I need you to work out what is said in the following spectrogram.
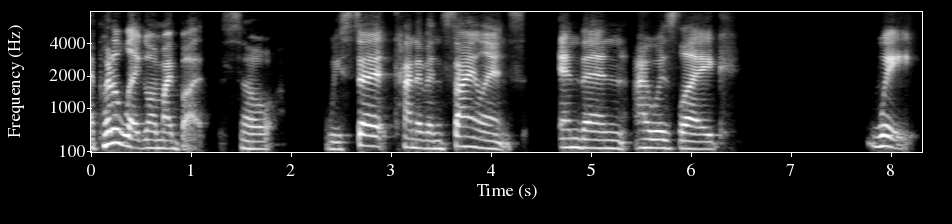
I put a Lego in my butt. So we sit kind of in silence. And then I was like, wait,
